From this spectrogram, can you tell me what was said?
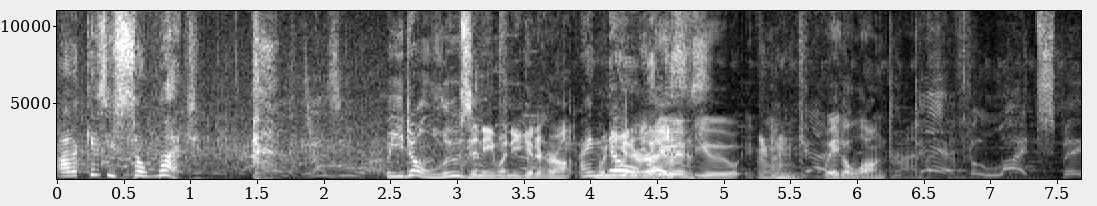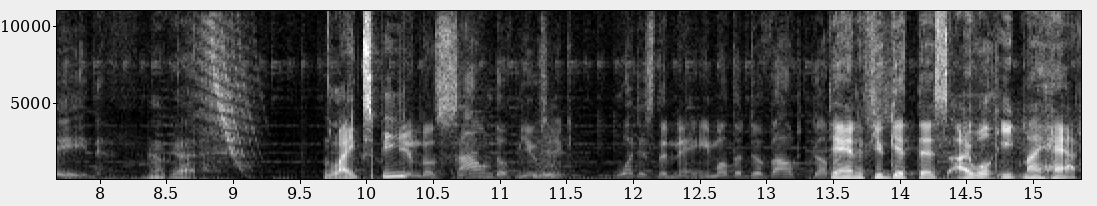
Oh, that gives you so much. But you don't lose any when you get it wrong. I when know, you get it right. If you, if you mm-hmm. wait a long time. For light speed. Oh, God. Light speed. In The Sound of Music, what is the name of the devout governess? Dan, if you get this, I will eat my hat.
